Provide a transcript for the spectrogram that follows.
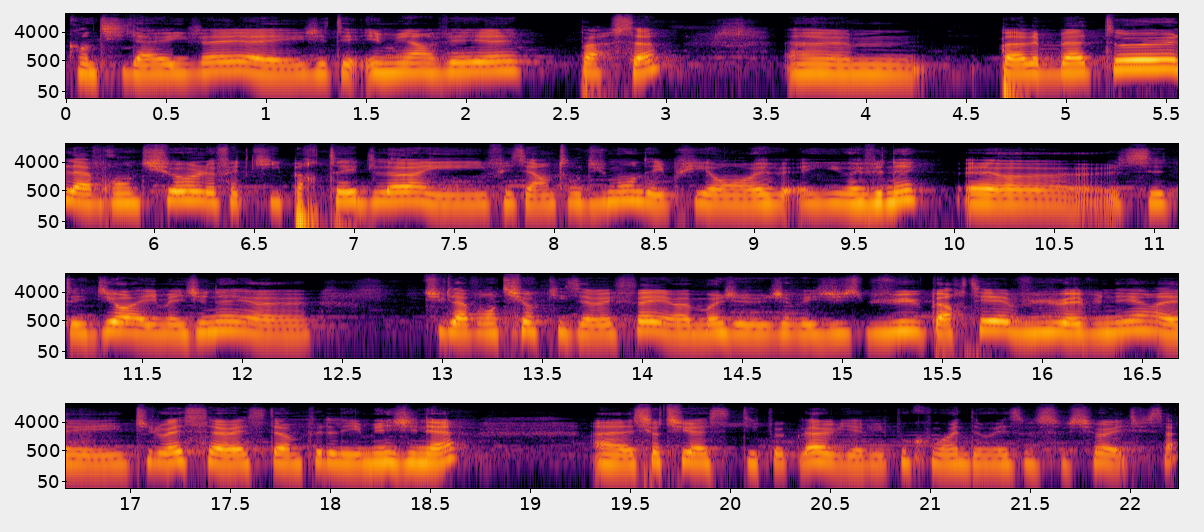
quand il arrivait. Et j'étais émerveillée par ça. Euh, par le bateau, l'aventure, le fait qu'il partait de là et il faisait un tour du monde et puis on, il revenait. Euh, C'était dur à imaginer l'aventure qu'ils avaient fait. Euh, moi, j'avais juste vu partir, vu venir, et tout le reste, c'était un peu de l'imaginaire. Euh, surtout à cette époque-là où il y avait beaucoup moins de réseaux sociaux et tout ça.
